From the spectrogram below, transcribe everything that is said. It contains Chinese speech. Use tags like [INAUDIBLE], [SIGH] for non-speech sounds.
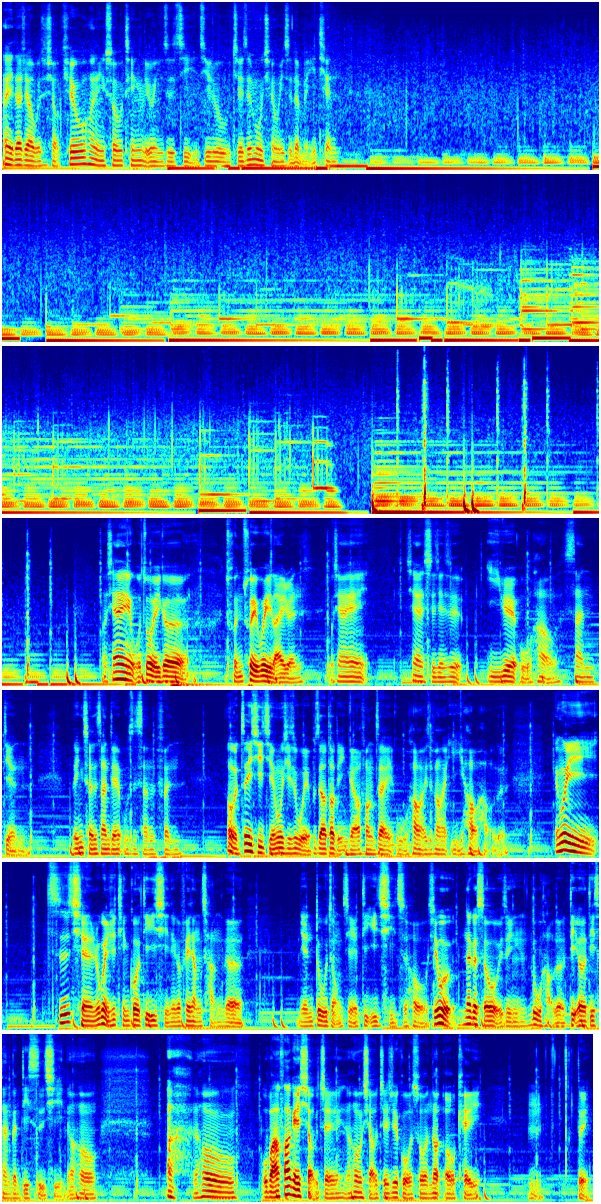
嗨，大家好，我是小 Q，欢迎收听《留影日记》，记录截至目前为止的每一天。我现在我作为一个纯粹未来人，我现在现在时间是一月五号三点凌晨三点五十三分。那我这一期节目其实我也不知道到底应该要放在五号还是放在一号好了，因为之前如果你去听过第一期那个非常长的年度总结第一期之后，其实我那个时候我已经录好了第二、第三跟第四期，然后啊，然后。我把它发给小 J，然后小 J 就跟我说 not OK，嗯，对，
